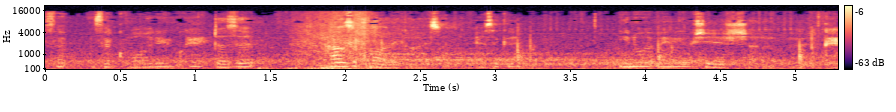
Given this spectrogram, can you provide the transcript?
Is that, is that quality okay? Does it? How's the quality, guys? Is it good? You know what? Maybe we should just shut up. Okay.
